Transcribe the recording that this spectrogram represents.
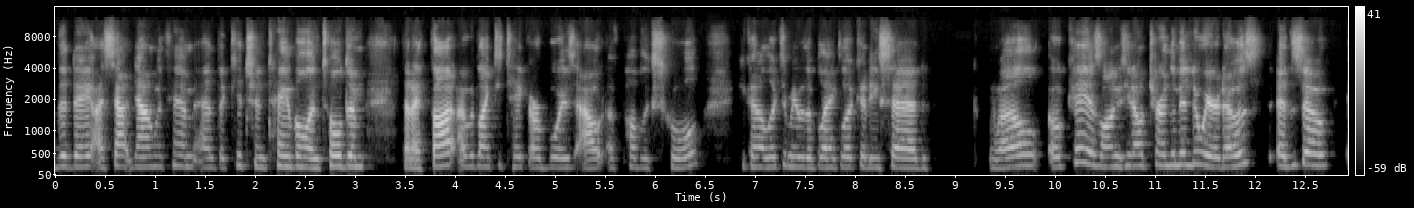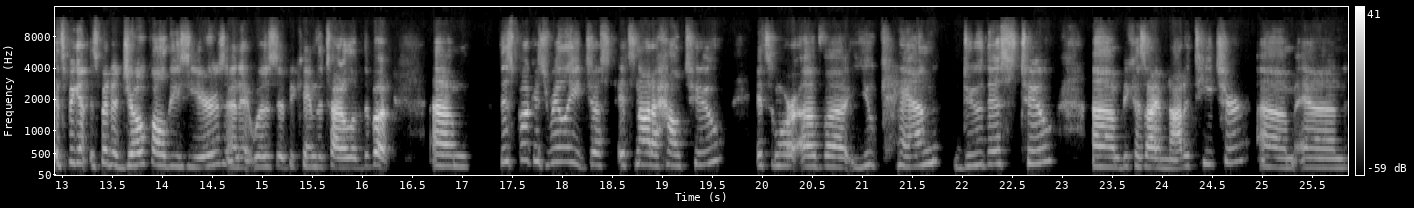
the day I sat down with him at the kitchen table and told him that I thought I would like to take our boys out of public school. He kind of looked at me with a blank look and he said, well, okay, as long as you don't turn them into weirdos. And so it's been it's been a joke all these years, and it was it became the title of the book. Um, this book is really just it's not a how-to. It's more of a you can do this too, um, because I am not a teacher um, and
